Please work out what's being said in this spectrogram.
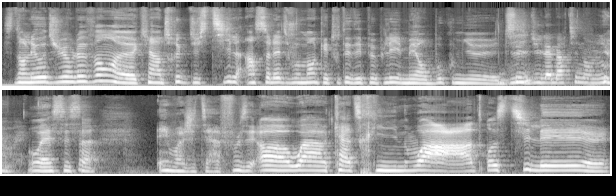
C'est dans Les Hauts du Hurlevent euh, qui a un truc du style Un soleil vous manque et tout est dépeuplé, mais en beaucoup mieux dit. Du Lamartine en mieux. Ouais, c'est ça. Et moi j'étais à fond, je disais Oh waouh, Catherine, waouh, trop stylé.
